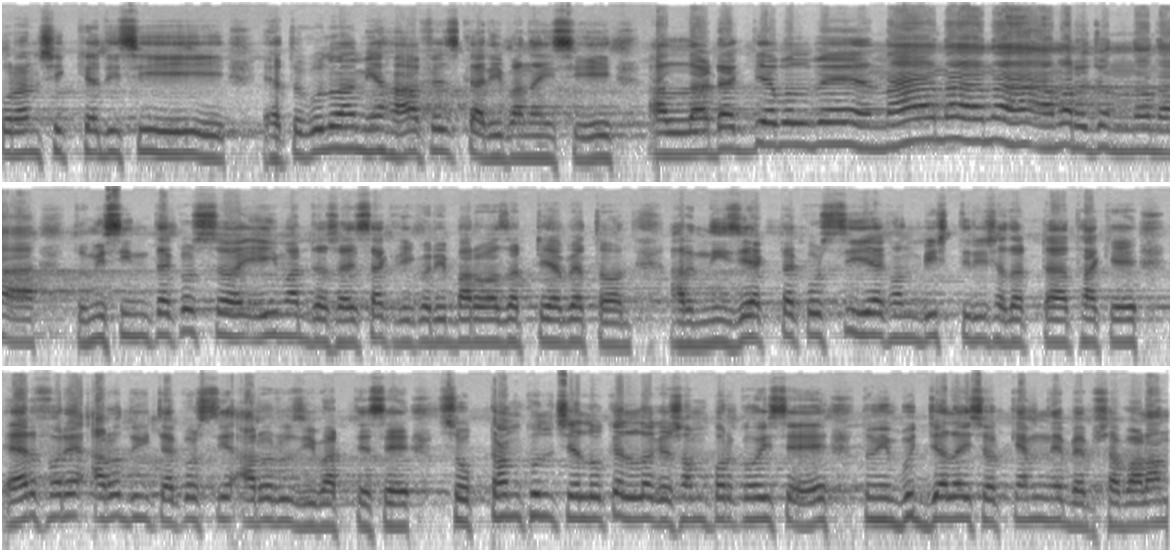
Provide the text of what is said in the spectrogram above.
কোরআন শিক্ষা দিছি, এতগুলো আমি হাফেজ কারি বানাইছি। আল্লাহ ডাক দিয়ে বলবে, না না না, আমার জন্য না। তুমি চিন্তা করছ, এই মাদ্রাসায় চাকরি করি বারো হাজার টাকা বেতন, আর নিজে একটা করছি, এখন বিশ তিরিশ হাজার টাকা থাকে। এরপরে আরও দুইটা করছি আরও রুজি বাড়তেছে। চোখ কান খুলছে, লোকের লগে সম্পর্ক হয়েছে তুমি বুঝালাইছ কেমনে ব্যবসা বাড়ান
